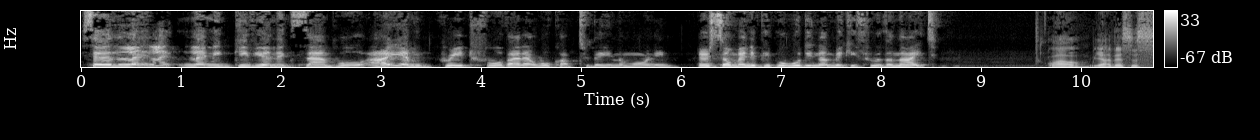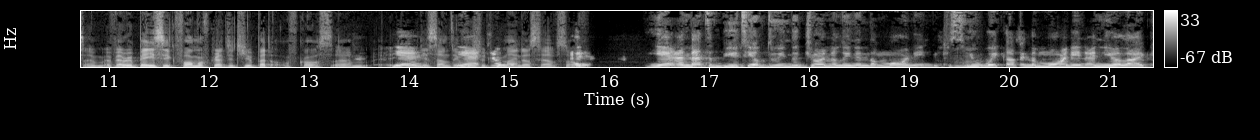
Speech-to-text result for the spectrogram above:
So let, let, let me give you an example. I am grateful that I woke up today in the morning. There's so many people who did not make it through the night. Wow, yeah, this is um, a very basic form of gratitude, but of course, um, yeah, it is something yeah. we should remind ourselves of. And, yeah, and that's the beauty of doing the journaling in the morning because mm-hmm. you wake up in the morning and you're like,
